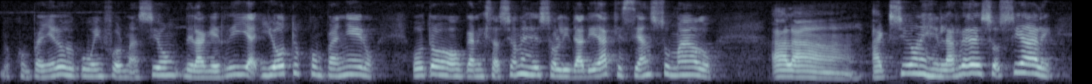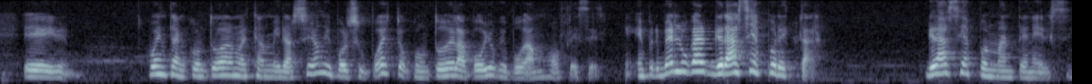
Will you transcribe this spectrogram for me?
los compañeros de Cuba Información, de la guerrilla y otros compañeros, otras organizaciones de solidaridad que se han sumado a las acciones en las redes sociales, eh, cuentan con toda nuestra admiración y por supuesto con todo el apoyo que podamos ofrecer. En primer lugar, gracias por estar, gracias por mantenerse.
